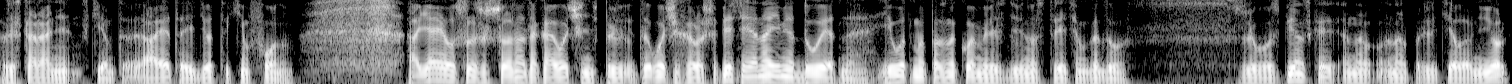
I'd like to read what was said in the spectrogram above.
в ресторане с кем-то, а это идет таким фоном. А я ее услышал, что она такая очень, очень хорошая песня, и она именно дуэтная. И вот мы познакомились в 93 году с Любовью Успенской, она, она прилетела в Нью-Йорк,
